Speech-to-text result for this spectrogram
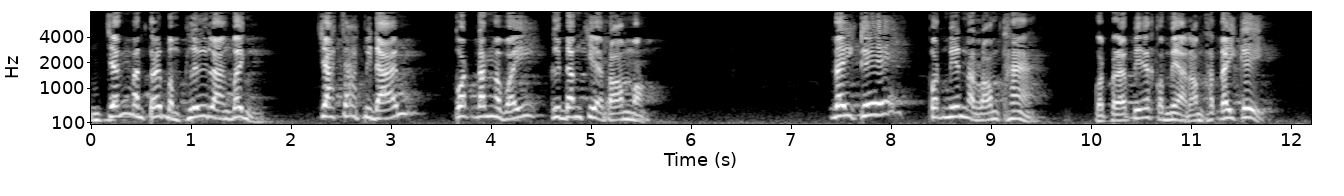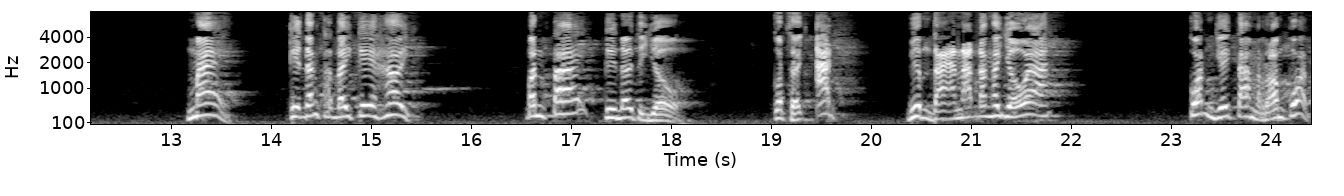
អញ្ចឹងมันត្រូវបំភ្លឺឡើងវិញ ចាស់ចាស់ពីដើមគាត់ដឹងអ្វីគឺដឹងជាអារម្មណ៍មក ដីគេគាត់មានអារម្មណ៍ថាគាត់ប្រើពាក្យគាត់មានអារម្មណ៍ថាដីគេម៉ែគេដឹងថាដីគេហើយប៉ុន្តែគេនៅតែយកគាត់ស្រេចអាចវាមិនដែលអាណត្តិដឹងឲ្យយកទេគាត់និយាយតាមអារម្មណ៍គាត់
